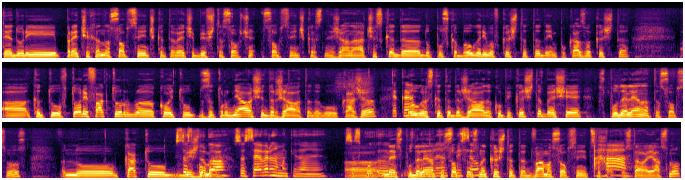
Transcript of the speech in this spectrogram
те дори пречеха на собственичката, вече бившата собственичка Снежана Аческа, да допуска българи в къщата, да им показва къщата. А, като втори фактор, а, който затрудняваше държавата, да го кажа, така? българската държава да купи къщата, беше споделената собственост. Но както с виждаме... Кого? С Северна Македония? С... А, не, споделената собственост на къщата. Двама собственици, както става ясно.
